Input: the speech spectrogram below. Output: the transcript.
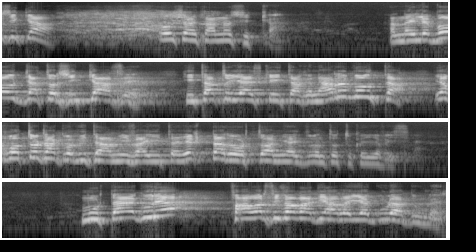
শিক্ষা ও শয়তানও শিক্ষা। আর নাইলে বহুত শিক্ষা আছে। আরও বহুতা এ কতটা কবিতা আমি ভাই, ইতা একটার অর্থ আমি আজ পর্যন্ত তুকাইয়া পাইছি। মুরতায় ঘুরে পাওয়ার সিফাবা দিয়ে হারাইয়া গুড়া দৌড়ার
